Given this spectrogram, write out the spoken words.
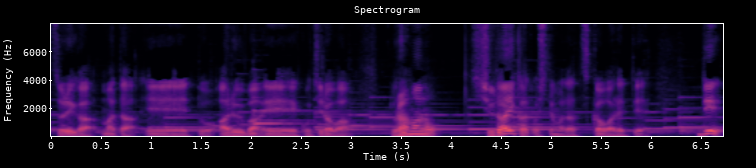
それがまた、えっ、と、アルバ、えーこちらはドラマの主題歌としてまた使われて、で、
